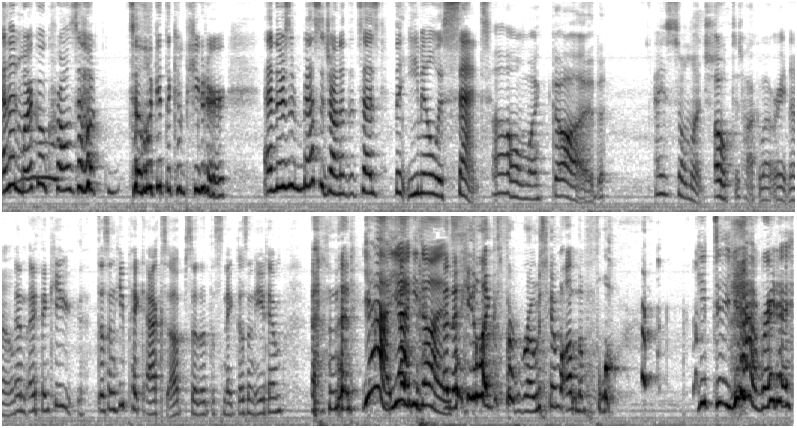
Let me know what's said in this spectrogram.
And then Marco crawls out to look at the computer, and there's a message on it that says the email was sent. Oh my god. I have so much Oh. to talk about right now. And I think he doesn't he pick Ax up so that the snake doesn't eat him? And then yeah, yeah, he does. and then he like throws him on the floor. He did, yeah, right. a-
